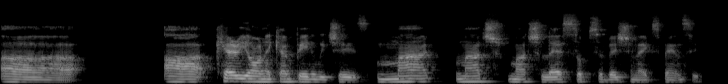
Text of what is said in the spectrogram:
uh, uh, carry on a campaign which is much, much, much less observation expensive.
